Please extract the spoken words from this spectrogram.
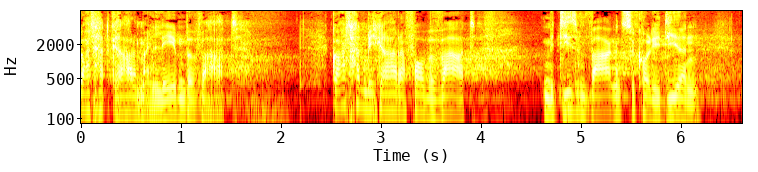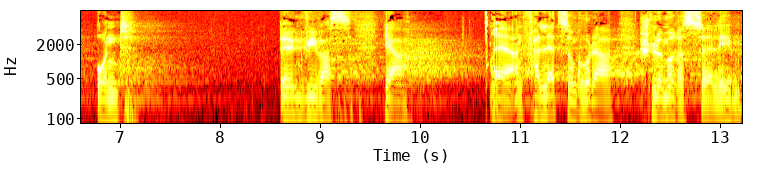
Gott hat gerade mein Leben bewahrt. Gott hat mich gerade davor bewahrt, mit diesem Wagen zu kollidieren und irgendwie was, ja, äh, an Verletzung oder Schlimmeres zu erleben.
